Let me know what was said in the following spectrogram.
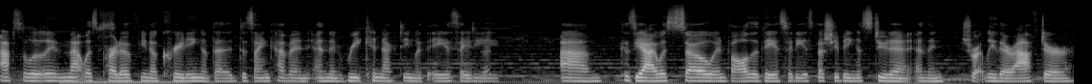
Absolutely. And that was part of, you know, creating the design coven and then reconnecting with ASID. Mm-hmm. Um, yeah, I was so involved with ASID, especially being a student and then shortly thereafter.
